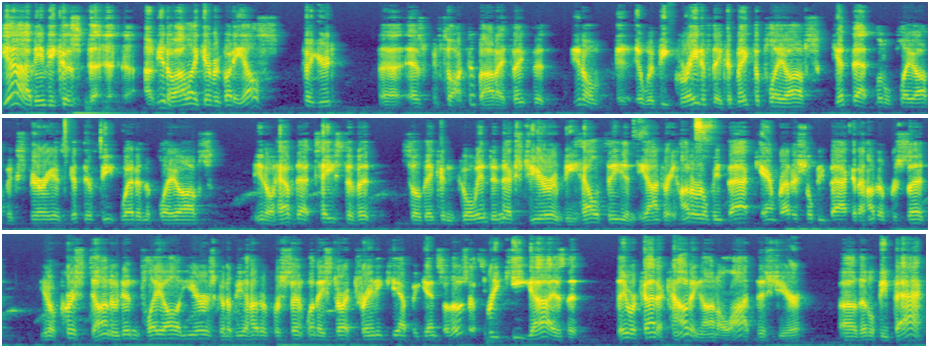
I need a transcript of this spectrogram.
yeah, I mean, because uh, uh, you know, I like everybody else figured, uh, as we've talked about. I think that you know it, it, would be great if they could make the playoffs, get that little playoff experience, get their feet wet in the playoffs. You know, have that taste of it, so they can go into next year and be healthy. And DeAndre Hunter will be back. Cam Reddish will be back at 100 percent. You know, Kris Dunn, who didn't play all year, is going to be 100 percent when they start training camp again. So those are three key guys that they were kind of counting on a lot this year uh, that'll be back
